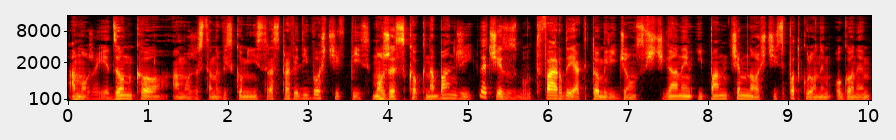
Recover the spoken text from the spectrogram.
A może jedzonko, a może stanowisko ministra sprawiedliwości w PiS, może skok na bungee, lecz Jezus był twardy jak Tommy Lee Jones w ściganym i pan ciemności z podkulonym ogonem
